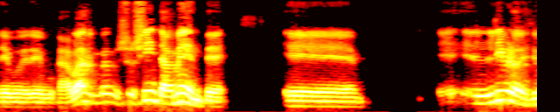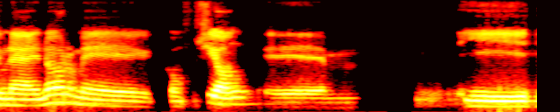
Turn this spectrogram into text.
de, buscar. sucintamente, eh, el libro es de una enorme confusión y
